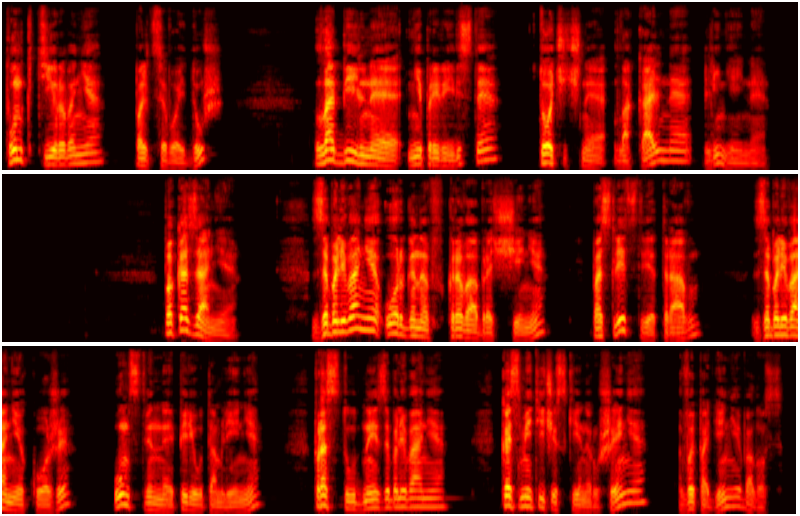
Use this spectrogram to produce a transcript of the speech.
пунктирование, пальцевой душ, лобильное, непрерывистое, точечное, локальное, линейное. Показания. Заболевания органов кровообращения, последствия травм, заболевания кожи, умственное переутомление, простудные заболевания, косметические нарушения, выпадение волос.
